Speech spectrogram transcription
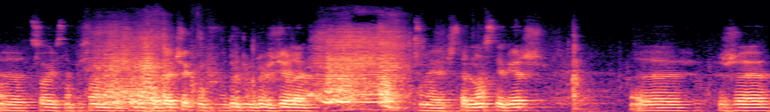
e, co jest napisane w do Hebrajczyków w drugim rozdziale, e, 14 wiersz, e, że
